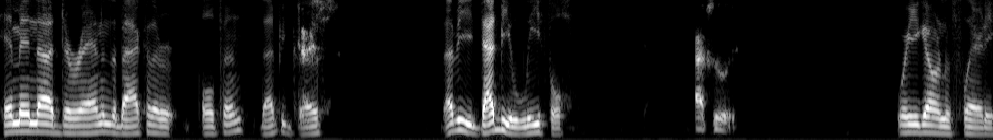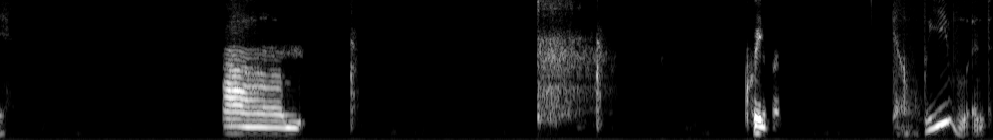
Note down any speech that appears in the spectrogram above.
Him and uh, Duran in the back of the bullpen. That'd be great. Yes, That'd be that'd be lethal. absolutely. Where are you going with Flaherty? Um, Cleveland. Cleveland.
